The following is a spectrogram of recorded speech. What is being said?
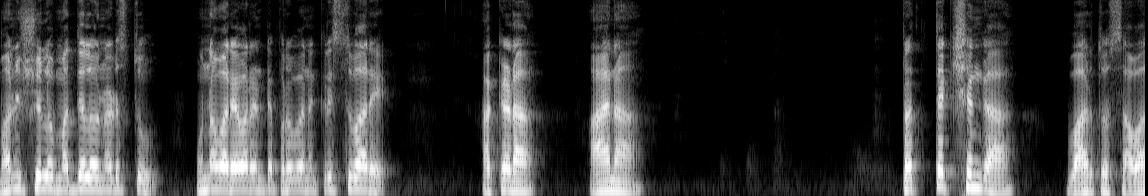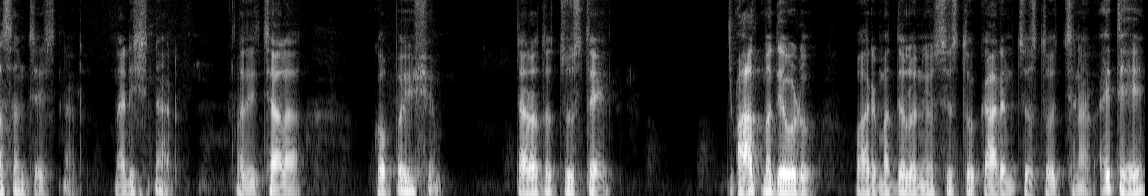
మనుష్యుల మధ్యలో నడుస్తూ ఉన్నవారు ఎవరంటే ప్రభు అయిన క్రీస్తు వారే. అక్కడ ఆయన ప్రత్యక్షంగా వారితో సవాసం చేసినాడు నడిచినాడు. అది చాలా గొప్ప విషయం. తర్వాత చూస్తే ఆత్మదేవుడు వారి మధ్యలో నివసిస్తూ కార్యం చేస్తూ వచ్చినారు. అయితే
